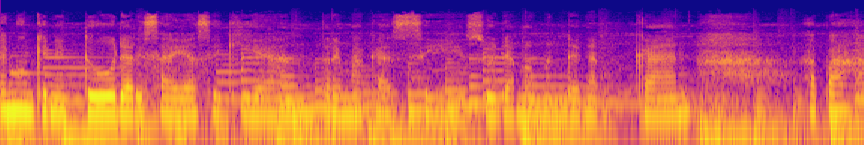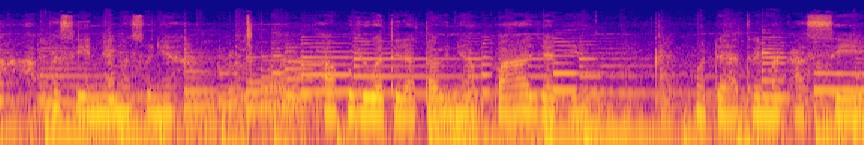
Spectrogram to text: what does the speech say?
Eh mungkin itu dari saya sekian. Terima kasih sudah mendengarkan. Apa apa sih ini maksudnya? Aku juga tidak tahu ini apa jadi udah terima kasih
